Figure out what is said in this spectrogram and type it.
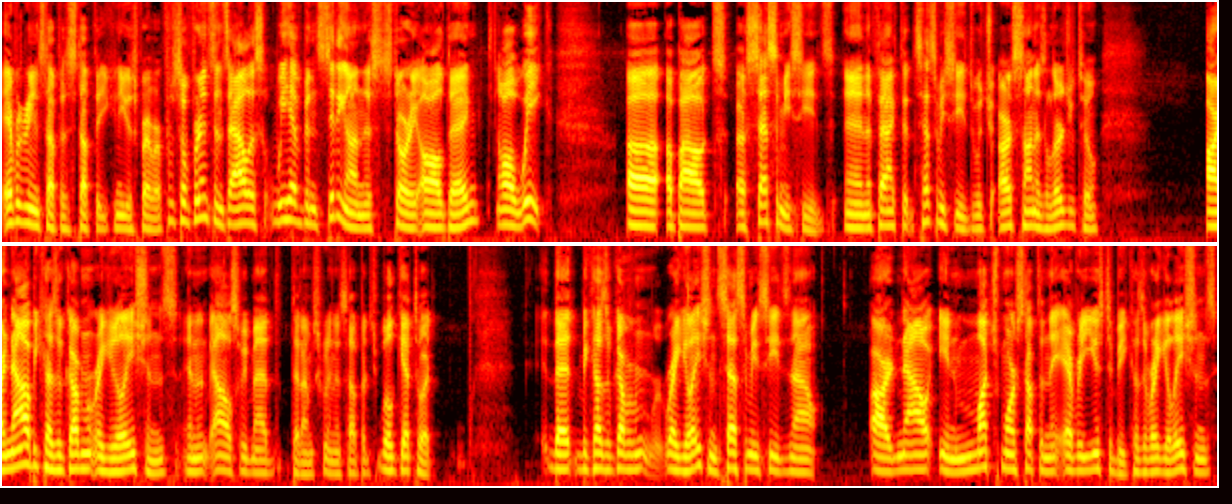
Evergreen stuff is stuff that you can use forever. So, for instance, Alice, we have been sitting on this story all day, all week, uh, about uh, sesame seeds and the fact that sesame seeds, which our son is allergic to, are now because of government regulations, and Alice will be mad that I'm screwing this up, but we'll get to it. That because of government regulations, sesame seeds now are now in much more stuff than they ever used to be because of regulations.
